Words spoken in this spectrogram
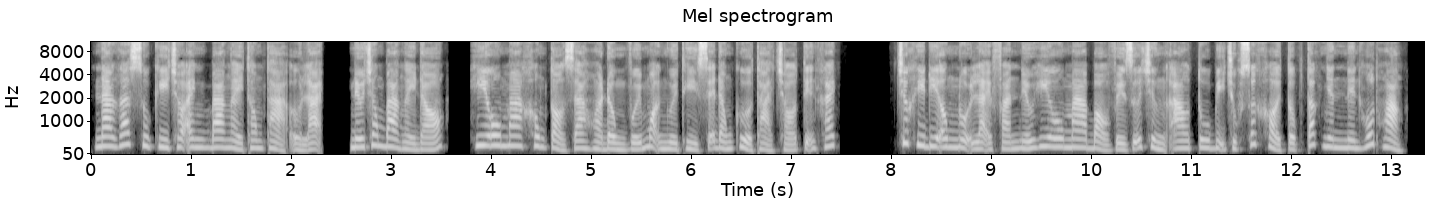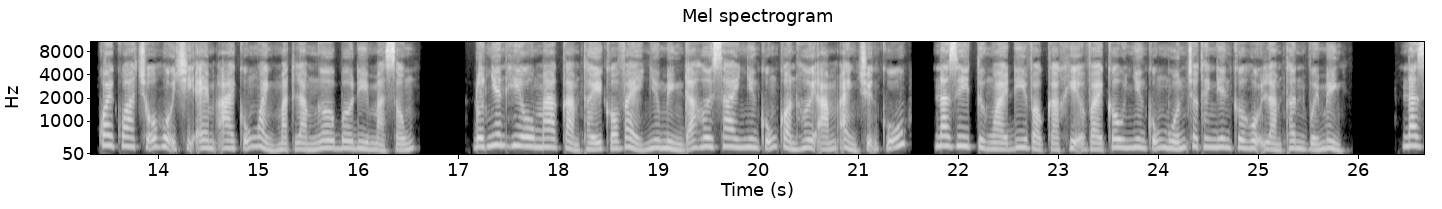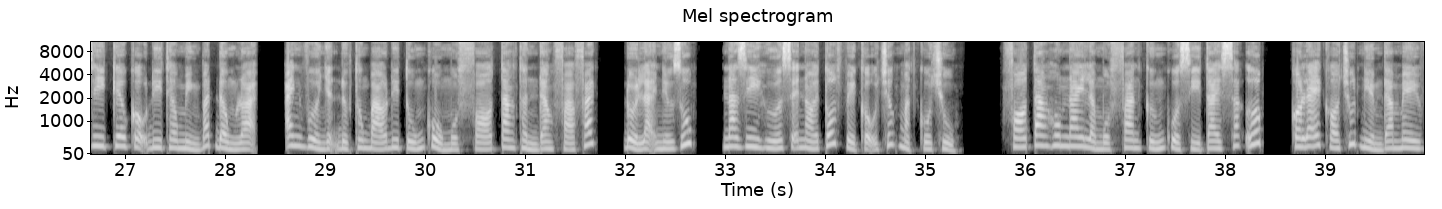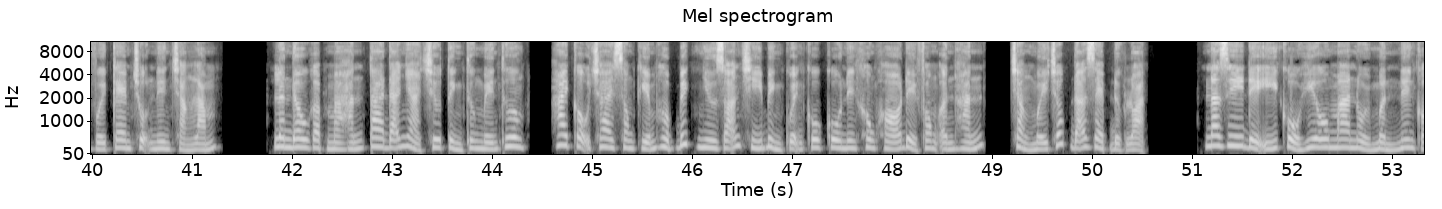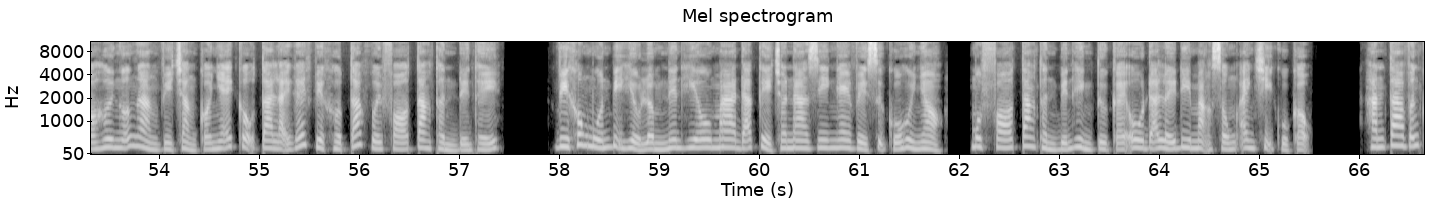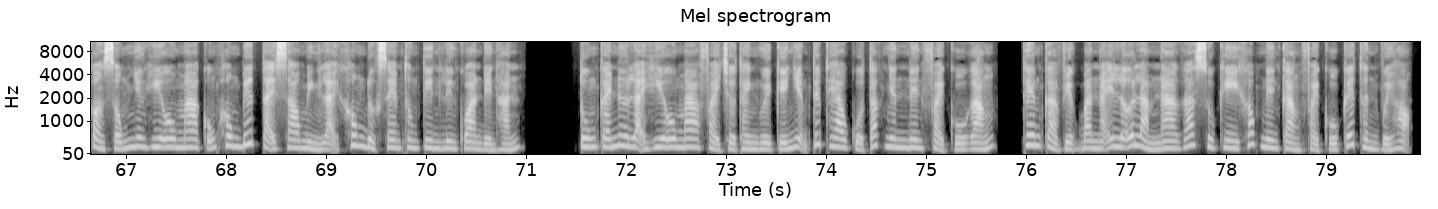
Nagatsuki cho anh 3 ngày thong thả ở lại, nếu trong 3 ngày đó, Hioma không tỏ ra hòa đồng với mọi người thì sẽ đóng cửa thả chó tiễn khách. Trước khi đi ông nội lại phán nếu Hioma bỏ về giữa chừng ao tu bị trục xuất khỏi tộc tác nhân nên hốt hoảng, quay qua chỗ hội chị em ai cũng ngoảnh mặt làm ngơ bơ đi mà sống. Đột nhiên Hioma cảm thấy có vẻ như mình đã hơi sai nhưng cũng còn hơi ám ảnh chuyện cũ. Nazi từ ngoài đi vào cà khịa vài câu nhưng cũng muốn cho thanh niên cơ hội làm thân với mình. Nazi kêu cậu đi theo mình bắt đồng loại, anh vừa nhận được thông báo đi túm cổ một phó tang thần đang phá phách, đổi lại nếu giúp, Nazi hứa sẽ nói tốt về cậu trước mặt cô chủ. Phó tang hôm nay là một fan cứng của xì tai sắc ướp, có lẽ có chút niềm đam mê với kem trộn nên trắng lắm. Lần đầu gặp mà hắn ta đã nhả chiêu tình thương mến thương, hai cậu trai song kiếm hợp bích như doãn trí bình quyện cô cô nên không khó để phong ấn hắn, chẳng mấy chốc đã dẹp được loạn. Nazi để ý cổ Hioma nổi mẩn nên có hơi ngỡ ngàng vì chẳng có nhẽ cậu ta lại ghét việc hợp tác với phó tang thần đến thế. Vì không muốn bị hiểu lầm nên Hioma đã kể cho Nazi nghe về sự cố hồi nhỏ, một phó tang thần biến hình từ cái ô đã lấy đi mạng sống anh chị của cậu. Hắn ta vẫn còn sống nhưng Hioma cũng không biết tại sao mình lại không được xem thông tin liên quan đến hắn. Túm cái nư lại Hioma phải trở thành người kế nhiệm tiếp theo của tác nhân nên phải cố gắng, thêm cả việc ban nãy lỡ làm Nagatsuki khóc nên càng phải cố kết thân với họ.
